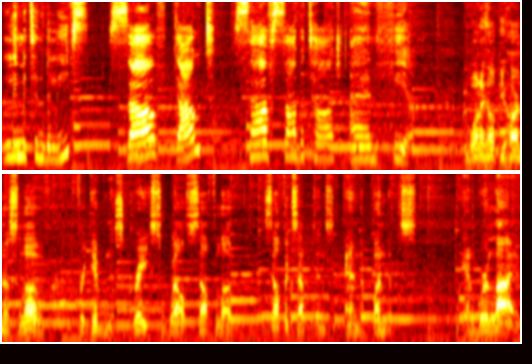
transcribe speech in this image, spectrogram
limiting beliefs, self doubt, self sabotage, and fear. We want to help you harness love, forgiveness, grace, wealth, self love, self acceptance, and abundance. And we're live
